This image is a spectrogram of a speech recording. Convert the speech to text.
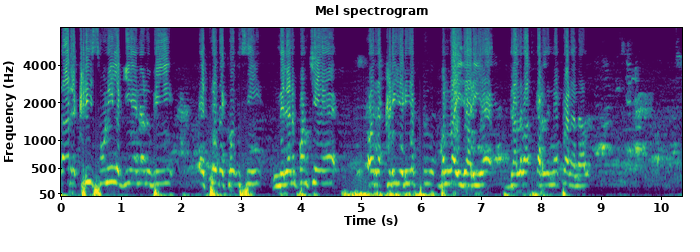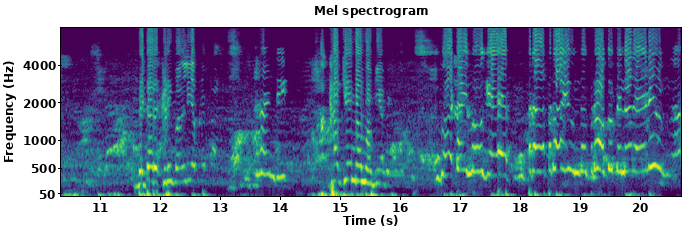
ਤਾਂ ਰੱਖੜੀ ਸੋਹਣੀ ਲੱਗੀ ਹੈ ਇਹਨਾਂ ਨੂੰ ਵੀ ਇੱਥੇ ਦੇਖੋ ਤੁਸੀਂ ਮਿਲਣ ਪਹੁੰਚੇ ਹੈ ਔਰ ਰੱਖੜੀ ਜਿਹੜੀ ਹੈ ਬਣਵਾਈ ਜਾ ਰਹੀ ਹੈ। ਗੱਲਬਾਤ ਕਰ ਲੈਂਦੇ ਆ ਭੈਣਾਂ ਨਾਲ। ਬੇਟਾ ਰੱਖੜੀ ਬੰਨ ਲਈ ਆਪਣੇ ਭਰਾ ਨੇ? ਹਾਂਜੀ। ਅੱਖਾਂ ਕਿਉਂ ਨਮ ਹੋ ਬੇਟਾ? ਬਹੁਤ ਟਾਈਮ ਹੋ ਗਿਆ ਹੈ। ਭਰਾ ਭਰਾ ਹੀ ਹੁੰਦਾ ਭਰਾ ਤੋਂ ਬਿਨਾਂ ਰਹਿ ਨਹੀਂ ਹੁੰਦਾ।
